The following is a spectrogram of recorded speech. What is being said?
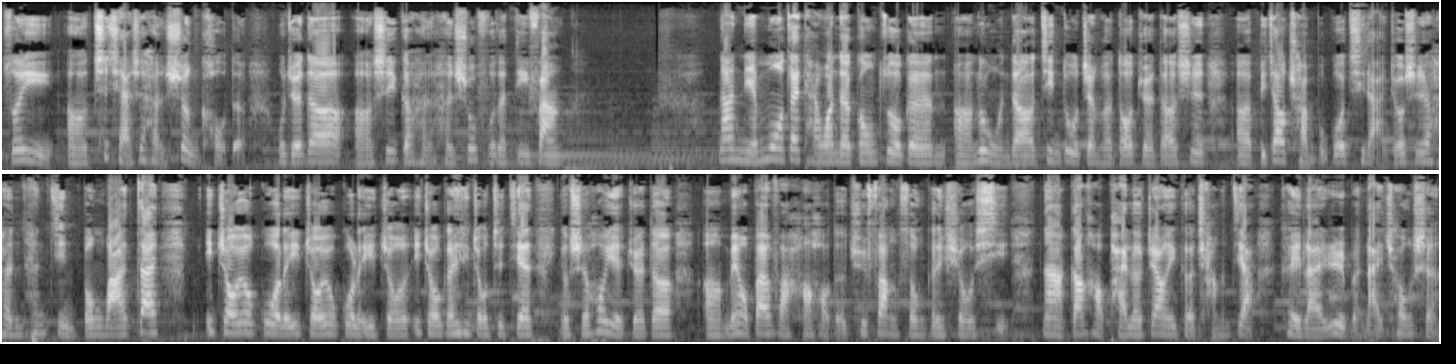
所以呃吃起来是很顺口的。我觉得呃是一个很很舒服的地方。那年末在台湾的工作跟呃论文的进度，整个都觉得是呃比较喘不过气来，就是很很紧绷吧。在一周又过了一周，又过了一周，一周跟一周之间，有时候也觉得呃没有办法好好的去放松跟休息。那刚好排了这样一个长假，可以来日本来冲绳，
